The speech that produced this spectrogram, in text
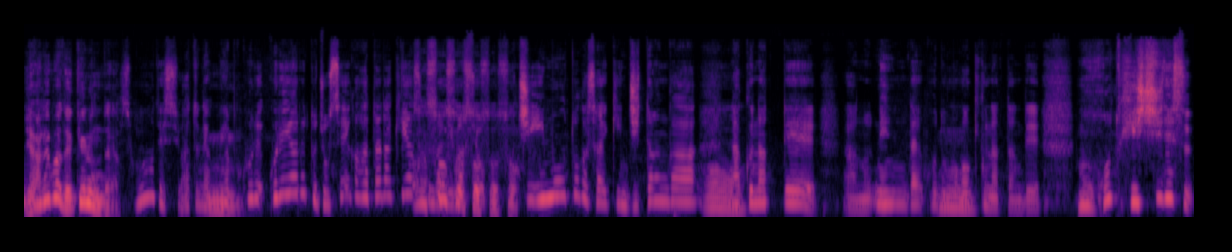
やればできるんだよ。そうですよ。あとね、うん、やっぱこれこれやると女性が働きやすくなりますよ。うち妹が最近時短がなくなってあの年代子供が大きくなったんで、うん、もう本当必死です。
